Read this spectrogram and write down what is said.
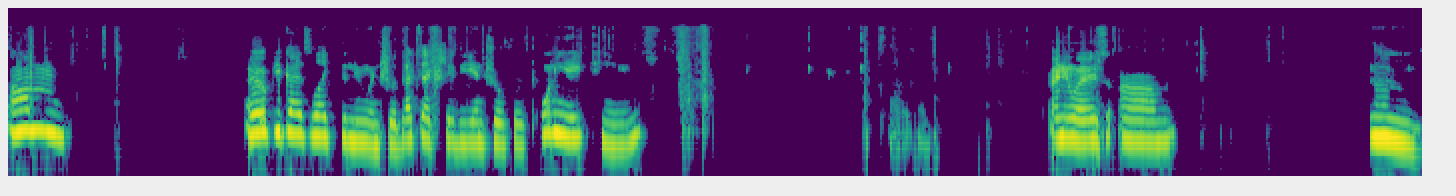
um, I hope you guys like the new intro. That's actually the intro for 2018. Anyways, um, mm,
